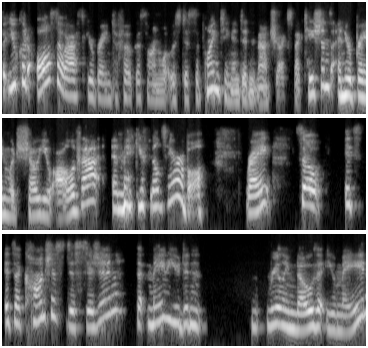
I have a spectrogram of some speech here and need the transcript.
But you could also ask your brain to focus on what was disappointing and didn't match your expectations, and your brain would show you all of that and make you feel terrible, right? So it's it's a conscious decision that maybe you didn't really know that you made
